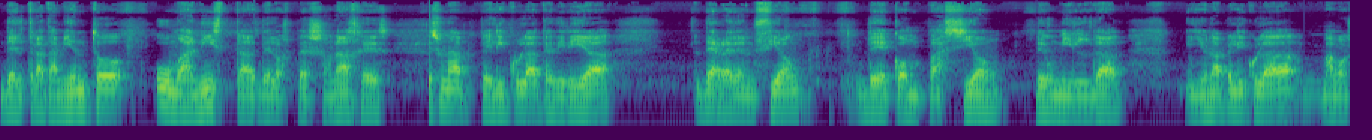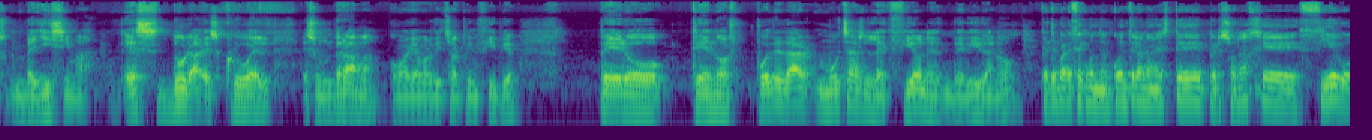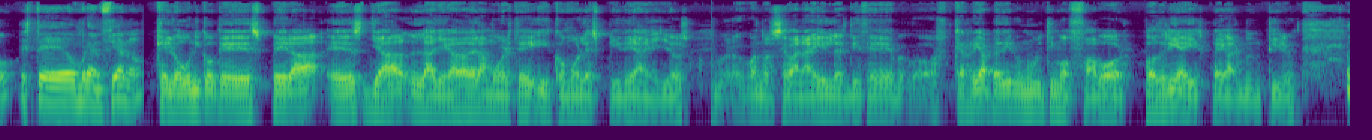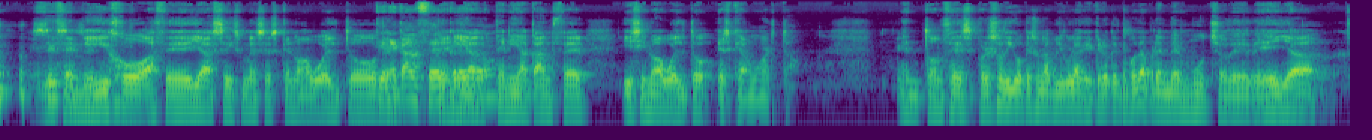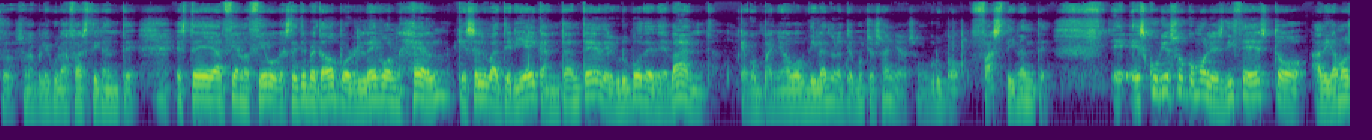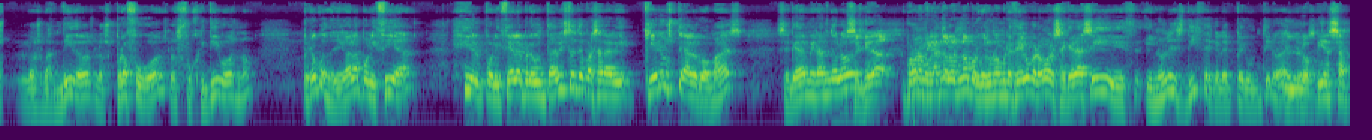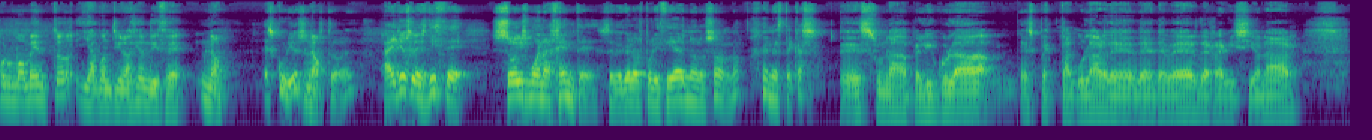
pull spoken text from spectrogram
Del tratamiento humanista de los personajes. Es una película, te diría, de redención, de compasión, de humildad y una película, vamos, bellísima. Es dura, es cruel, es un drama, como habíamos dicho al principio, pero que nos puede dar muchas lecciones de vida, ¿no? ¿Qué te parece cuando encuentran a este personaje ciego, este hombre anciano? Que lo único que espera es ya la llegada de la muerte y cómo les pide a ellos. Cuando se van a ir les dice, os querría pedir un último favor, ¿podríais pegarme un tiro? Sí, Dice, sí, sí. mi hijo hace ya seis meses que no ha vuelto. Tiene ten- cáncer, tenía, creo. tenía cáncer y si no ha vuelto es que ha muerto. Entonces, por eso digo que es una película que creo que te puede aprender mucho de, ella. Es una película fascinante. Este anciano ciego que está interpretado por Levon Helm, que es el batería y cantante del grupo de The Band, que acompañó a Bob Dylan durante muchos años. Un grupo fascinante. Eh, Es curioso cómo les dice esto a, digamos, los bandidos, los prófugos, los fugitivos, ¿no? Pero cuando llega la policía y el policía le pregunta, ¿ha visto te pasar a alguien? ¿Quiere usted algo más? Se queda mirándolos. Se queda- Bueno, mirándolos no, porque es un hombre ciego, pero bueno, se queda así y, no les dice que le pegue un tiro a ellos. Lo piensa por un momento y a continuación dice, no, Es curioso No. esto, ¿eh? A ellos les dice, sois buena gente. Se ve que los policías no lo son, ¿no? En este caso. Es una película espectacular de, de- de ver, de revisionar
